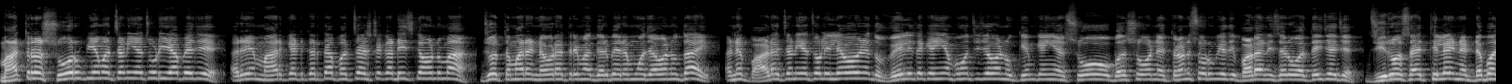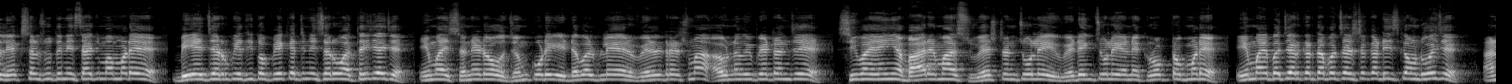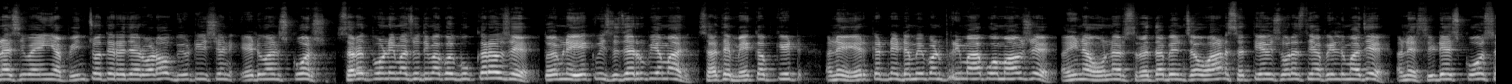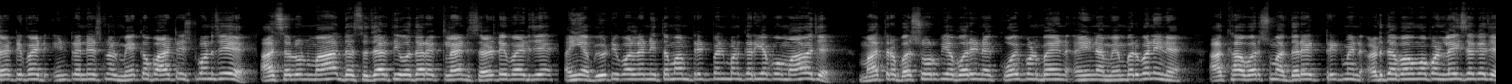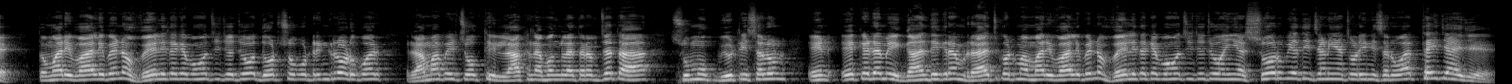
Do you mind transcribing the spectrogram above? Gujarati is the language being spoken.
માત્ર સો રૂપિયામાં ચણિયા ચોળી આપે છે. અરે માર્કેટ કરતા પચાસ ટકા ડિસ્કાઉન્ટમાં. જો તમારે નવરાત્રીમાં ગરબે રમવા જવાનું થાય અને ભાડે ચણિયા ચોળી લેવા હોય ને તો વહેલી તકે અહીંયા પહોંચી જવાનું. કેમ કે અહીંયા સો, બસો અને ત્રણસો રૂપિયાથી ભાડાની શરૂઆત થઈ જાય છે. ઝીરો સાઈઝથી લઈને ડબલ એક્સેલ સુધીની સાઈઝમાં મળે. બે હજાર રૂપિયાથી તો પેકેજની શરૂઆત થઈ જાય છે. એમાંય સનેડો, જમકોડી, ડબલ પ્લેયર, વેલ ડ્રેસમાં અવનવી પેટર્ન છે. સિવાય અહીંયા બારે માસ વેસ્ટર્ન ચોલી, વેડિંગ ચોલી અને ક્રોપ ટોપ મળે. એમાંય બજાર કરતા પચાસ ટકા ડિસ્કાઉન્ટ હોય છે. આના સિવાય અહીંયા પંચોતેર હજાર વાળો beautician advance course Sharad Purnima સુધીમાં કોઈ બુક કરાવશે તો એમને એકવીસ હજાર રૂપિયામાં જ સાથે મેકઅપ કિટ અને હેરકટની ડમી પણ ફ્રીમાં આપવામાં આવશે. અહીંના ઓનર શ્રદ્ધાબેન ચૌહાણ સત્યાવીસ વર્ષથી આ ફિલ્ડમાં છે અને CIDESCO certified international makeup artist પણ છે. આ સલૂનમાં દસ હજારથી વધારે ક્લાયન્ટ સર્ટિફાઈડ છે. અહીંયા બ્યુટી પાર્લરની તમામ ટ્રીટમેન્ટ પણ કરી આપવામાં આવે છે. માત્ર બસો રૂપિયા ભરીને કોઈ પણ બહેન અહીંના મેમ્બર બનીને આખા વર્ષમાં દરેક ટ્રીટમેન્ટ અડધા ભાવમાં પણ લઈ શકે છે. તો મારી વાલી બહેનો વહેલી તકે પહોંચી જજો દોઢસો ફૂટ રિંગ રોડ ઉપર. રામાપીર ચોકથી લાખના બંગલા તરફ જતા Sumukh beauty salon and academy Gandhigram રાજકોટમાં મારી વાલી બહેનો વહેલી તકે પહોંચી જજો. અહીંયા સો રૂપિયાથી ચણિયા ચોળીની શરૂઆત થઈ જાય છે.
